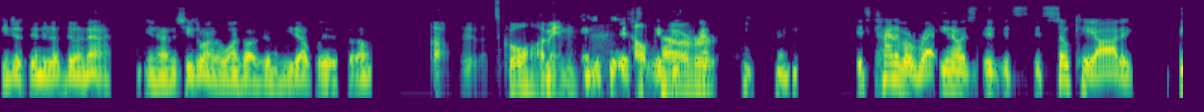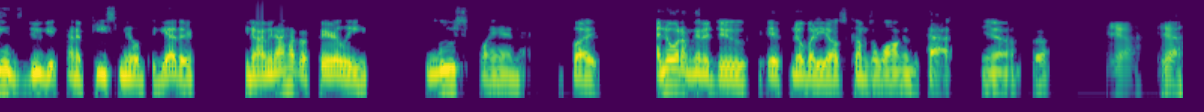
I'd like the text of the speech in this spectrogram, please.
he just ended up doing that. You know, and she's one of the ones I was going to meet up with. So, oh, yeah, that's cool. I mean, it's, help, it's, however, it's kind of a rat. You know, it's it's it's so chaotic. Things do get kind of piecemealed together. You know, I mean, I have a fairly loose plan, but I know what I'm going to do if nobody else comes along in the path. You know, so. yeah, yeah.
